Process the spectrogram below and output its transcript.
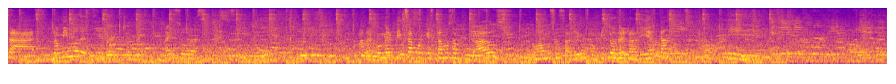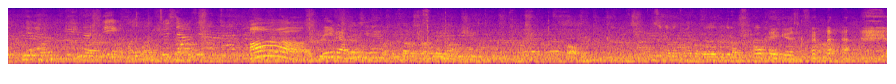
Lo mismo de siempre. Hay. Van a comer pizza porque estamos apurados. Nos vamos a salir un poquito de la dieta. Ah, mira, muy bien. Okay, good.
